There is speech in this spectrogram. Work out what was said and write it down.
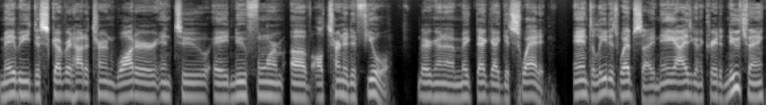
maybe discovered how to turn water into a new form of alternative fuel. They're going to make that guy get swatted and delete his website. And AI is going to create a new thing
